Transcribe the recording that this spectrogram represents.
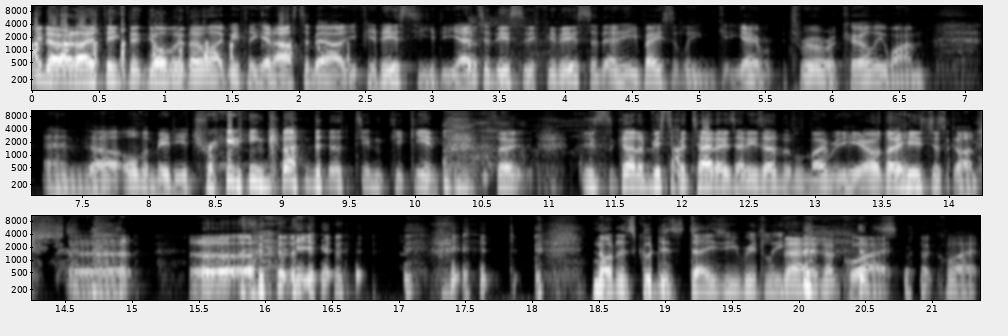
you know, and I think that normally they're like, if they get asked about if you're this, you, answer this, if you're this, and then he basically gave, threw her a curly one, and uh, all the media training kind of didn't kick in. So he's kind of Mr. Potatoes had his own little moment here, although he's just gone. Uh, uh. not as good as Daisy Ridley. No, not quite, not quite.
